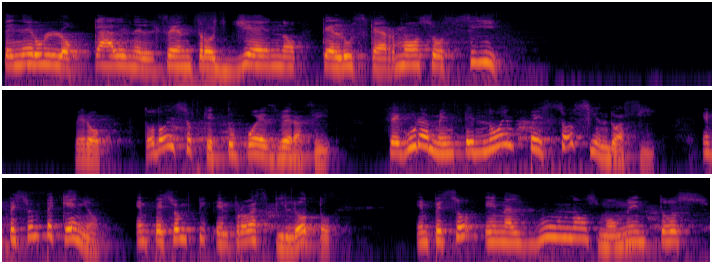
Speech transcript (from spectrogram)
Tener un local en el centro lleno, que luzca hermoso, sí. Pero todo eso que tú puedes ver así, seguramente no empezó siendo así. Empezó en pequeño, empezó en, pruebas piloto, Empezó en algunos momentos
